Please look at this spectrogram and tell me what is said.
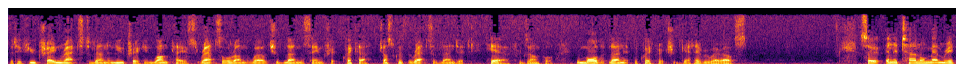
that if you train rats to learn a new trick in one place, rats all around the world should learn the same trick quicker, just because the rats have learned it here, for example. The more that learn it, the quicker it should get everywhere else. So an eternal memory,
